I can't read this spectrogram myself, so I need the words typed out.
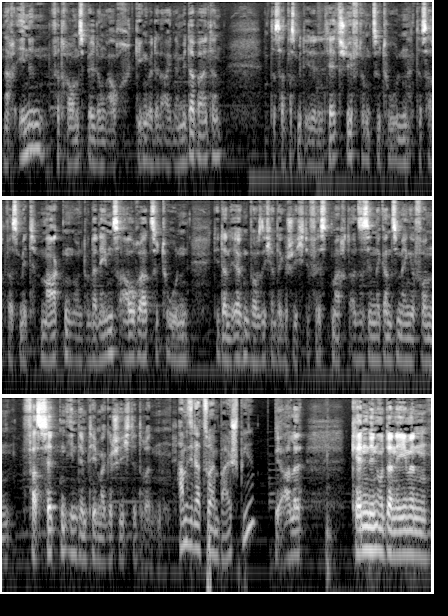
nach innen, Vertrauensbildung auch gegenüber den eigenen Mitarbeitern das hat was mit Identitätsstiftung zu tun, das hat was mit Marken- und Unternehmensaura zu tun, die dann irgendwo sich an der Geschichte festmacht. Also es sind eine ganze Menge von Facetten in dem Thema Geschichte drin. Haben Sie dazu ein Beispiel? Wir alle kennen in Unternehmen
